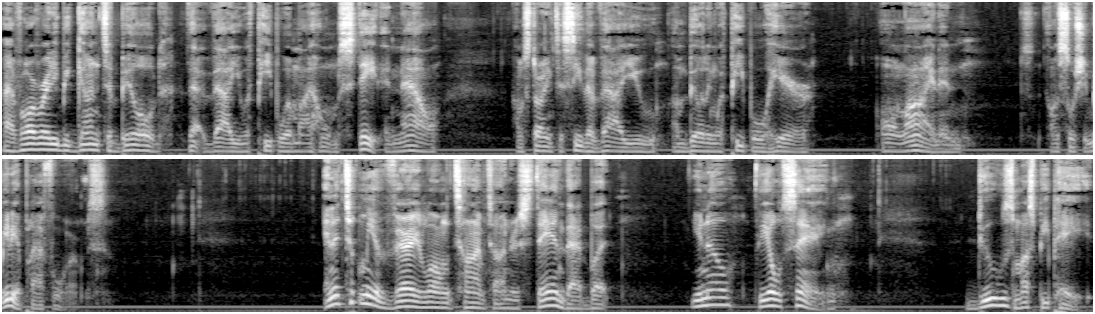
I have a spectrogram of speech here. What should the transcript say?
I've already begun to build that value with people in my home state, and now I'm starting to see the value I'm building with people here online and on social media platforms. And it took me a very long time to understand that, but you know, the old saying, dues must be paid.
